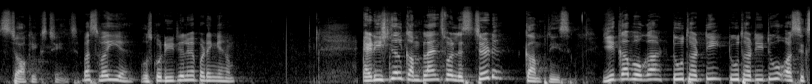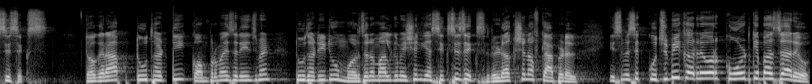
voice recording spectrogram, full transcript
स्टॉक एक्सचेंज बस वही है, उसको डिटेल में पढ़ेंगे हम। Additional compliance for listed companies ये कब होगा? 230, 232 और 66 तो अगर आप 230 कॉम्प्रोमाइज अरेंजमेंट 232 मर्जर अमालगमेशन या 66 रिडक्शन ऑफ़ कैपिटल इसमें से कुछ भी कर रहे हो और कोर्ट के पास जा रहे हो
